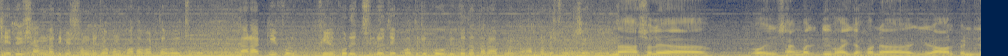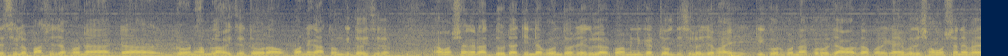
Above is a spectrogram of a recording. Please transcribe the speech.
সেই দুই সাংবাদিকের সঙ্গে যখন কথাবার্তা হয়েছিল তারা কি ফিল করেছিল যে কতটুকু অভিজ্ঞতা তারা আপনার আপনাদের সঙ্গে শেয়ার না আসলে ওই সাংবাদিক দুই ভাই যখন রাওয়ালপিন্ডিতে ছিল, পাশে যখন একটা ড্রোন হামলা হয়েছে, তো ওরা অনেক আতঙ্কিত হয়েছিল। আমার সঙ্গে রাত দুটা তিনটা পর্যন্ত রেগুলার কমিউনিকেট চলতেছিল যে, ভাই, কি করব, না করব, যাওয়ার ব্যাপারে আমি বলছি, সমস্যা নেই ভাই,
